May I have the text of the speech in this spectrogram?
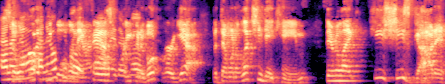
and so I know I know people, people when they were asked, "Are you going to vote for her?" Yeah, but then when election day came, they were like, he, "She's got it.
